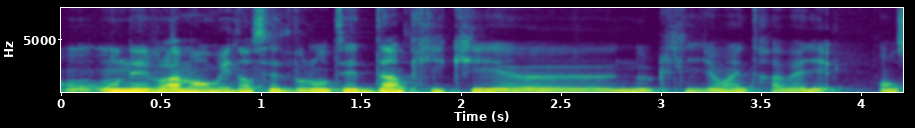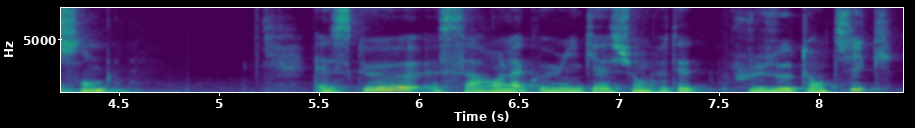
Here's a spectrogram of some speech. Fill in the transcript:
On est vraiment, oui, dans cette volonté d'impliquer euh, nos clients et de travailler ensemble. Est-ce que ça rend la communication peut-être plus authentique?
